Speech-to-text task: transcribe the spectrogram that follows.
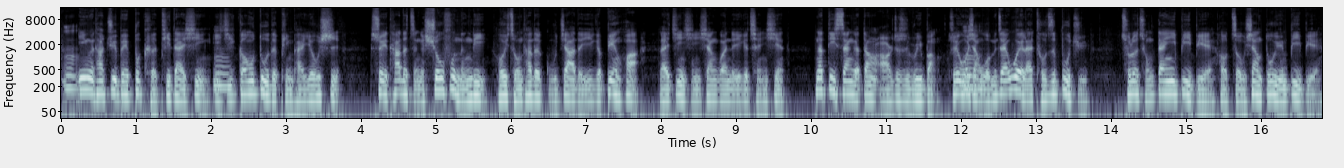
嗯，因为它具备不可替代性以及高度的品牌优势，所以它的整个修复能力会从它的股价的一个变化来进行相关的一个呈现。那第三个当然 R 就是 rebound，所以我想我们在未来投资布局，除了从单一币别哦走向多元币别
